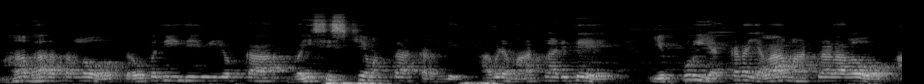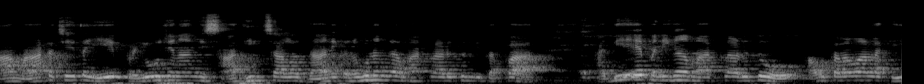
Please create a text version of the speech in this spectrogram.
మహాభారతంలో ద్రౌపదీదేవి యొక్క వైశిష్ట్యం అంతా అక్కడ ఉంది ఆవిడ మాట్లాడితే ఎప్పుడు ఎక్కడ ఎలా మాట్లాడాలో ఆ మాట చేత ఏ ప్రయోజనాన్ని సాధించాలో దానికి అనుగుణంగా మాట్లాడుతుంది తప్ప అదే పనిగా మాట్లాడుతూ అవతల వాళ్ళకి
